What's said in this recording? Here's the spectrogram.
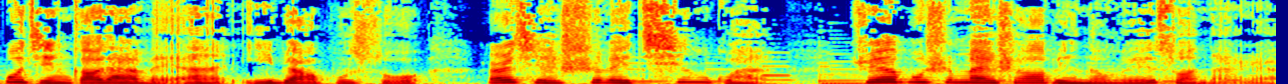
不仅高大伟岸，仪表不俗。而且是位清官，绝不是卖烧饼的猥琐男人。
